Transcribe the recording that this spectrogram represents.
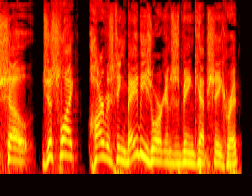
So just like harvesting babies' organs is being kept secret,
